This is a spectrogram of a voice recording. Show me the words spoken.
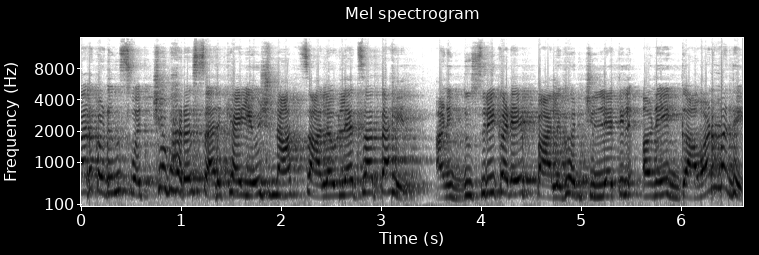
स्वच्छ भारत सारख्या योजना चालवल्या जात आहेत. आणि दुसरीकडे पालघर जिल्ह्यातील अनेक गावांमध्ये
